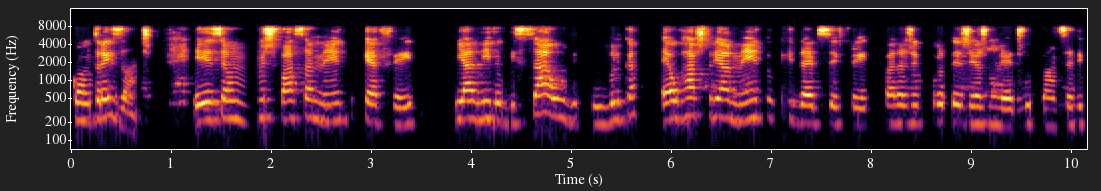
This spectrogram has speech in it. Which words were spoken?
com três anos. Esse é um espaçamento que é feito e a nível de saúde pública é o rastreamento que deve ser feito para a gente proteger as mulheres do câncer de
